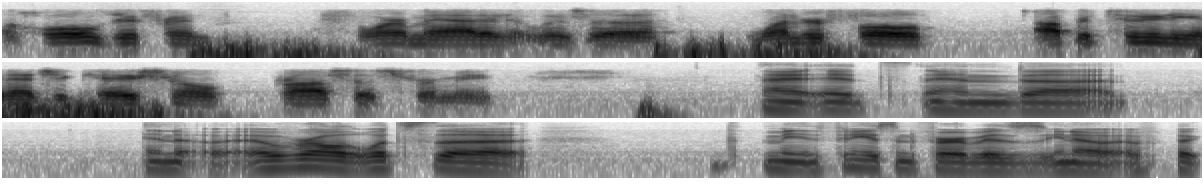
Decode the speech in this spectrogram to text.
a whole different format, and it was a wonderful opportunity and educational process for me. Uh, it's and uh, and overall, what's the I mean, Phineas and Ferb is you know a, a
